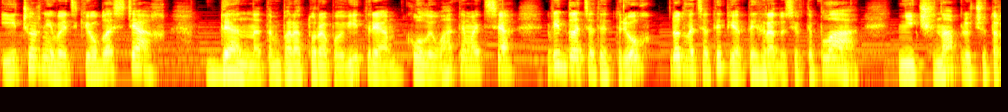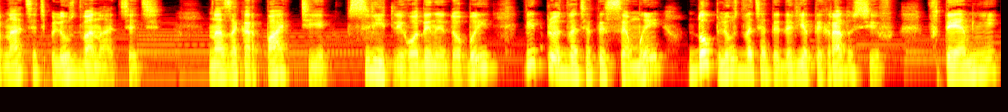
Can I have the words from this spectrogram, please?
і Чернівецькій областях денна температура повітря коливатиметься від 23 до 25 градусів тепла, нічна плюс 14 плюс 12. На Закарпатті в світлі години доби від плюс 27 до плюс 29 градусів, в темні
